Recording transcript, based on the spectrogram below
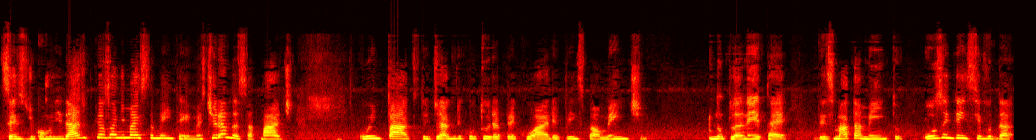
senso de comunidade, porque os animais também têm. Mas tirando essa parte, o impacto de agricultura pecuária, principalmente no planeta, é desmatamento, uso intensivo da,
